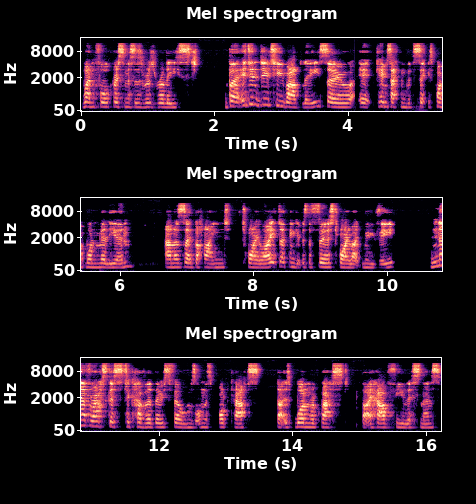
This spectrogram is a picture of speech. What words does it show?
when Four Christmases was released, but it didn't do too badly. So it came second with 6.1 million, and as I said, behind Twilight. I think it was the first Twilight movie. Never ask us to cover those films on this podcast. That is one request that I have for you listeners.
